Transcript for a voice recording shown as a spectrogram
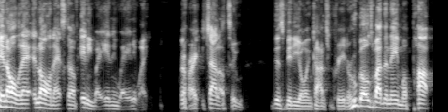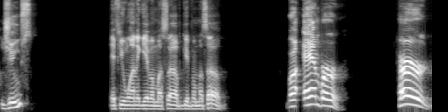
and all of that and all of that stuff. Anyway, anyway, anyway. All right. Shout out to this video and content creator who goes by the name of Pop Juice. If you want to give him a sub, give him a sub. But Amber Heard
